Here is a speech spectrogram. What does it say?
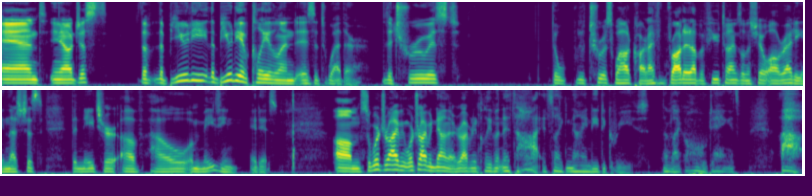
and you know just the the beauty the beauty of Cleveland is its weather. The truest the, the truest wild card. I've brought it up a few times on the show already, and that's just the nature of how amazing it is. Um, so we're driving, we're driving down there, driving to Cleveland, and it's hot. It's like 90 degrees. And I'm like, oh dang, it's ah,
